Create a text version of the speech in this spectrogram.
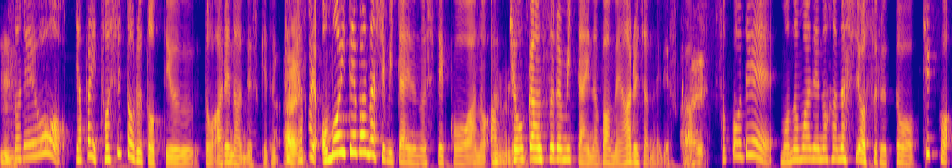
うん。それをやっぱり年取るとっていうとあれなんですけど、はい。やっぱり思い出話みたいなのしてこうあのあ、うん。共感するみたいな場面あるじゃないですか、はい。そこでモノマネの話をすると結構あ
